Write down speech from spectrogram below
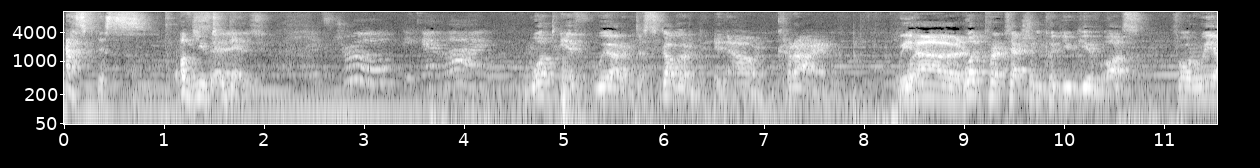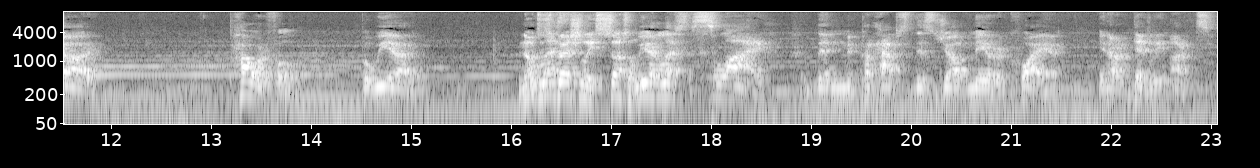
ask this of you today. It's true. You can't lie. What if we are discovered in our crime? We what, are. What protection could you give us? For we are powerful, but we are Not less- especially subtle. we are less sly than perhaps this job may require in our deadly arts.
